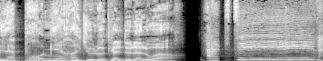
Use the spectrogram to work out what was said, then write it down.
la première radio locale de la Loire. Active.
